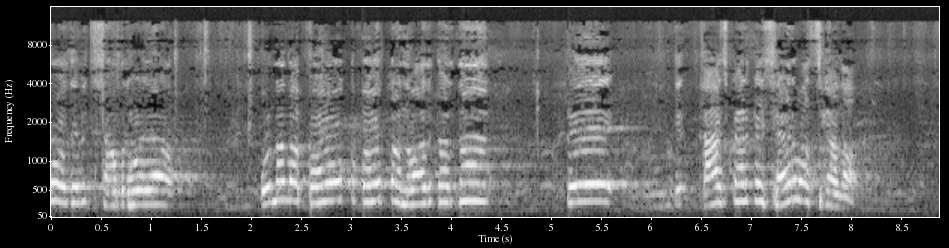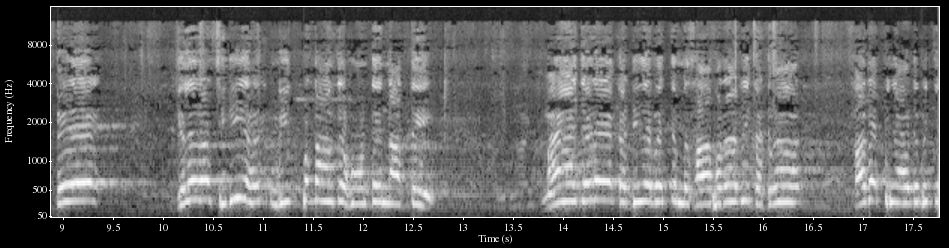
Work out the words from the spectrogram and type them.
ਘੋਲ ਦੇ ਵਿੱਚ ਸ਼ਾਮਲ ਹੋਏ ਆ, ਉਹਨਾਂ ਦਾ ਬਹੁਤ ਬਹੁਤ ਧੰਨਵਾਦ ਕਰਦਾ ਤੇ ਖਾਸ ਕਰਕੇ ਸ਼ਹਿਰ ਵਾਸੀਆਂ ਦਾ। ਤੇ ਜ਼ਿਲ੍ਹੇ ਦਾ ਸਿੱਧੀ ਮੀਤ ਪ੍ਰਧਾਨ ਦੇ ਹੋਣ ਦੇ ਨਾਤੇ ਮੈਂ ਜਿਹੜੇ ਗੱਡੀ ਦੇ ਵਿੱਚ ਮੁਸਾਫਰ ਆ ਵੀ ਗੱਡੀਆਂ ਸਾਰੇ ਪੰਜਾਬ ਦੇ ਵਿੱਚ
